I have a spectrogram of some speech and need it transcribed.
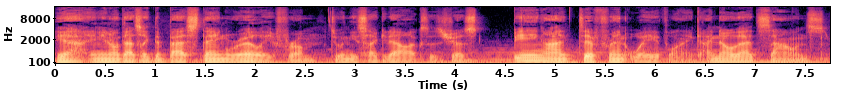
Yeah, and you know, that's like the best thing really from doing these psychedelics is just being on a different wavelength. I know that sounds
